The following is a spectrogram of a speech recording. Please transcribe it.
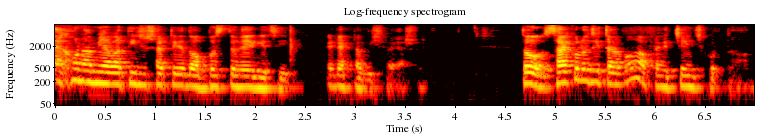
এখন আমি আবার তিনশো ষাট টাকাতে অভ্যস্ত হয়ে গেছি। এটা একটা বিষয় আসলে। তো সাইকোলজিটাকেও আপনাকে চেঞ্জ করতে হবে।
